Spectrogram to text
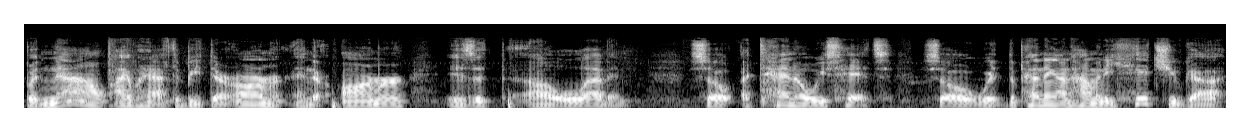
But now I would have to beat their armor, and their armor is a 11. So a 10 always hits. So with depending on how many hits you got,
